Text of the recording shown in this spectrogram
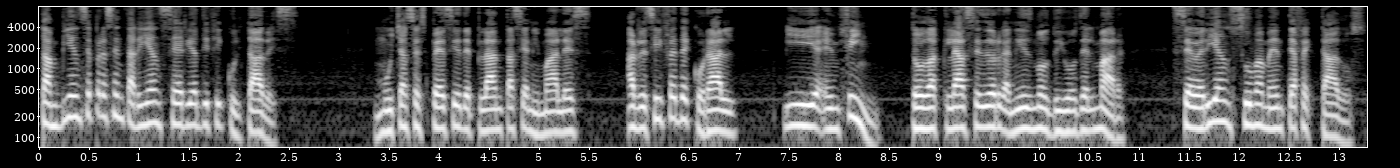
también se presentarían serias dificultades. Muchas especies de plantas y animales, arrecifes de coral y, en fin, toda clase de organismos vivos del mar se verían sumamente afectados,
